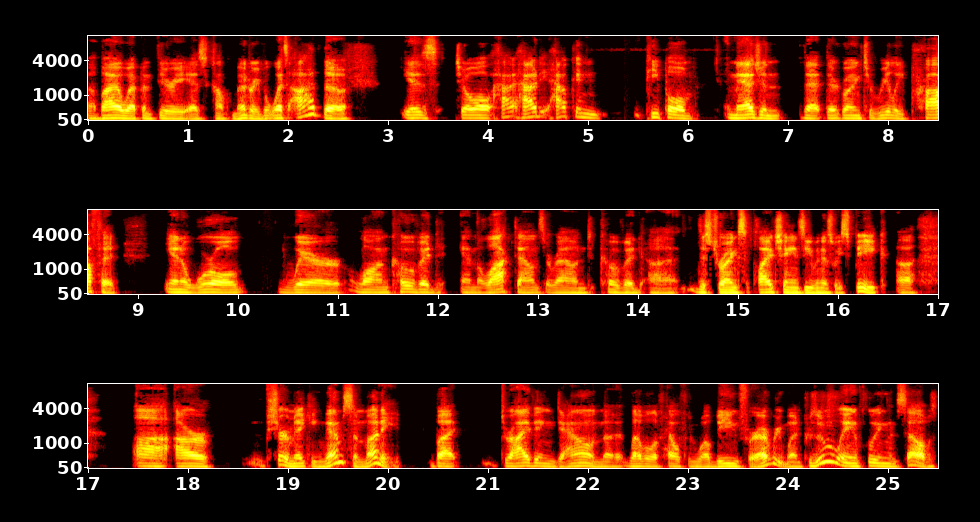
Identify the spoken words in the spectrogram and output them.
uh, bioweapon theory, as complementary. But what's odd, though, is Joel, how how do how can people imagine that they're going to really profit in a world where long COVID and the lockdowns around COVID uh, destroying supply chains, even as we speak, uh, uh, are sure making them some money, but driving down the level of health and well-being for everyone, presumably including themselves,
